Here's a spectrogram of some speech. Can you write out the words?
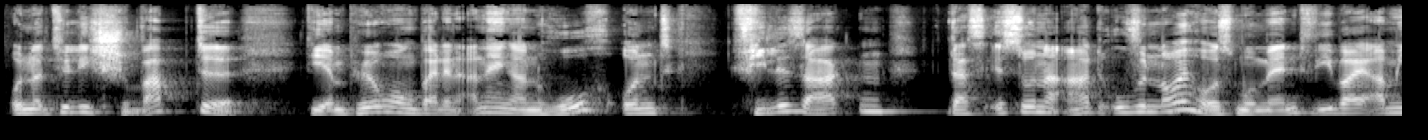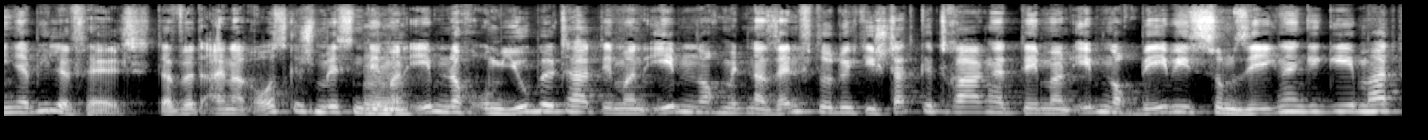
Und natürlich schwappte die Empörung bei den Anhängern hoch und Viele sagten, das ist so eine Art Uwe Neuhaus-Moment wie bei Arminia Bielefeld. Da wird einer rausgeschmissen, mhm. den man eben noch umjubelt hat, den man eben noch mit einer Senftour durch die Stadt getragen hat, dem man eben noch Babys zum Segnen gegeben hat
